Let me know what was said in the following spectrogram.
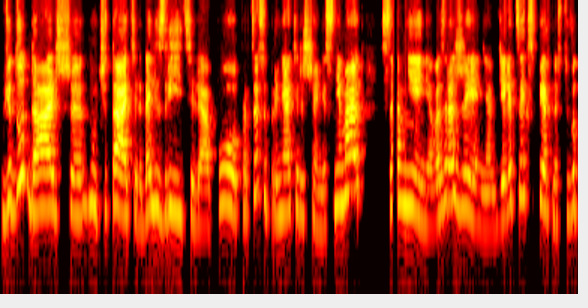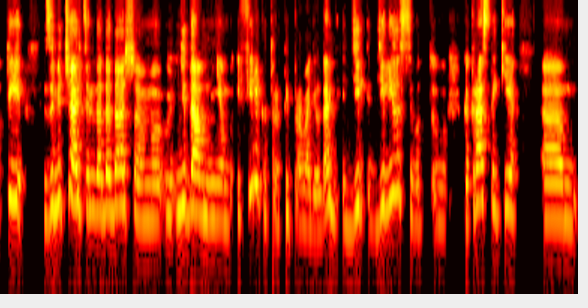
ведут дальше, ну, читателя, да, или зрителя по процессу принятия решения, снимают сомнения, возражения, делятся экспертностью. Вот ты замечательно на нашем э, недавнем эфире, который ты проводил, да, делился вот э, как раз-таки эм,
